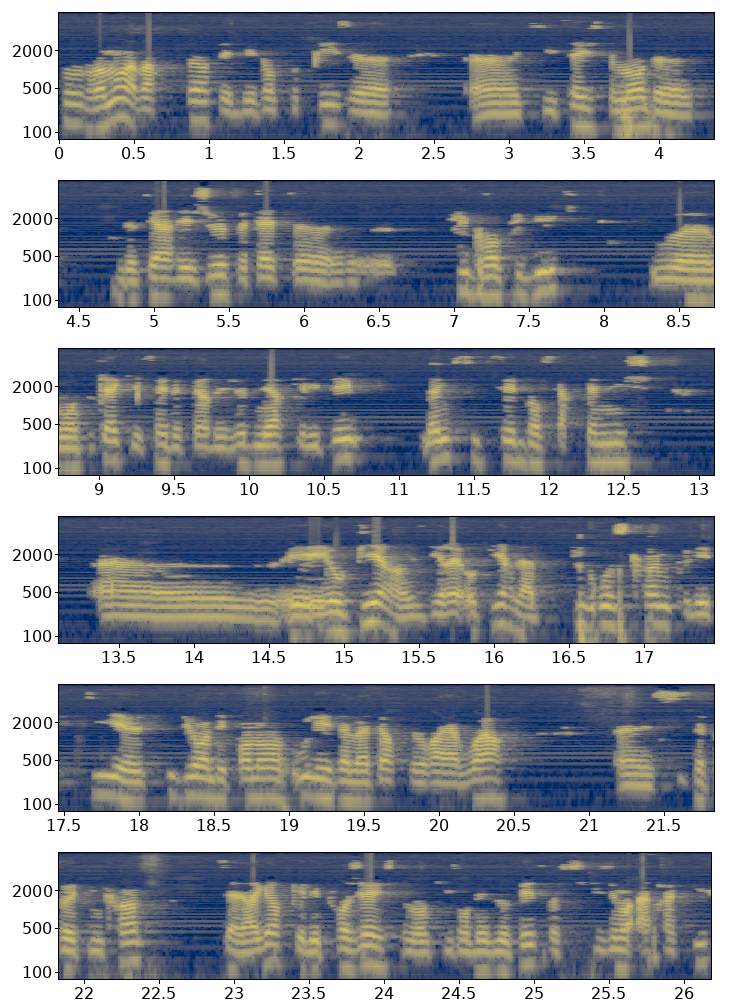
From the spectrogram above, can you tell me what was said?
faut vraiment avoir peur des, des entreprises euh, euh, qui essaient justement de, de faire des jeux peut-être euh, plus grand public ou, euh, ou en tout cas qui essayent de faire des jeux de meilleure qualité, même si c'est dans certaines niches. Euh, et, au pire, je dirais au pire, la plus grosse crainte que les petits euh, studios indépendants ou les amateurs pourraient avoir, si ça peut être une crainte, c'est à la rigueur que les projets justement qu'ils ont développés soient suffisamment attractifs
